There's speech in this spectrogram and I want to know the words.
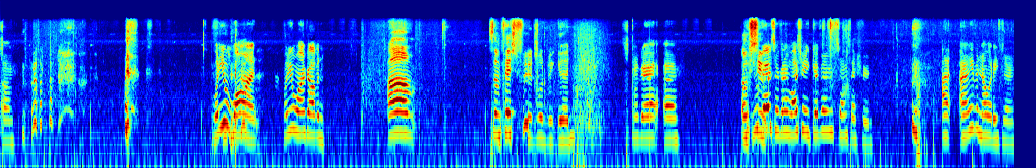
um, What do you want? what do you want, Calvin? Um, some fish food would be good. Okay, uh, Oh you guys are gonna watch me give him some fish food. I I don't even know what he's doing.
